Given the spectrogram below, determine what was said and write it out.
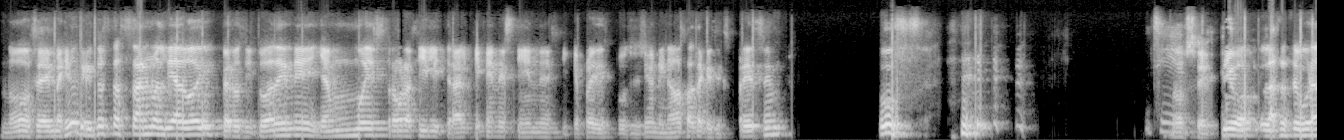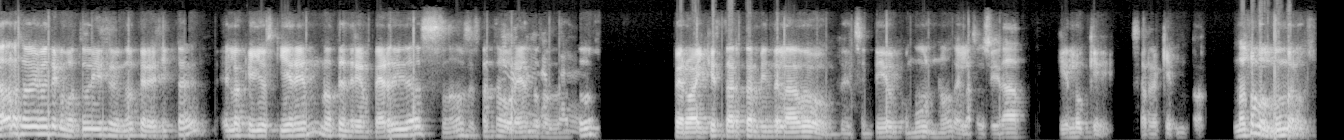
¿no? O sea, imagínate que tú estás sano al día de hoy, pero si tu ADN ya muestra ahora sí literal qué genes tienes y qué predisposición y nada más falta que se expresen, uff. Sí, no sé, digo, las aseguradoras obviamente como tú dices, ¿no, Teresita? Es lo que ellos quieren, no tendrían pérdidas, ¿no? Se están saboreando los datos pero hay que estar también del lado del sentido común, ¿no? De la sociedad, que es lo que se requiere. No somos números,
